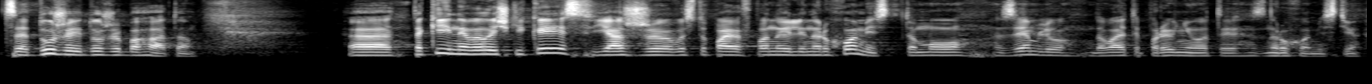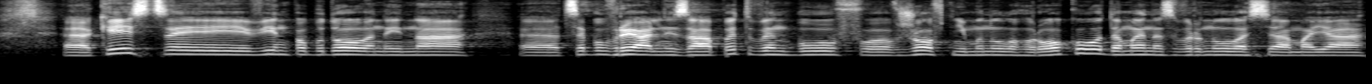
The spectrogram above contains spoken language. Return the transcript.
це дуже і дуже багато. Е, Такий невеличкий кейс. Я ж виступаю в панелі нерухомість, тому землю давайте порівнювати з нерухомістю. Е, Кейс цей він побудований на. е, Це був реальний запит. Він був в жовтні минулого року. До мене звернулася моя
